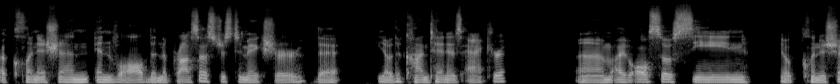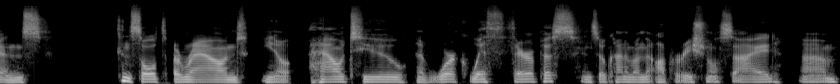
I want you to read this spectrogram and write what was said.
a clinician involved in the process just to make sure that you know the content is accurate. Um, I've also seen you know clinicians consult around you know how to kind of work with therapists, and so kind of on the operational side. Um,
